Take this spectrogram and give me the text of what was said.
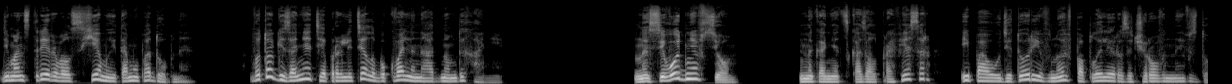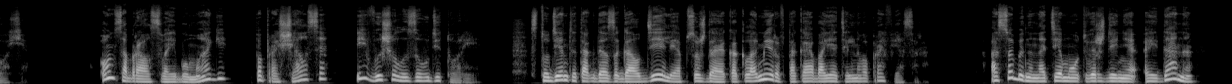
демонстрировал схемы и тому подобное. В итоге занятие пролетело буквально на одном дыхании. «На сегодня все, наконец сказал профессор, и по аудитории вновь поплыли разочарованные вздохи. Он собрал свои бумаги, попрощался и вышел из аудитории. Студенты тогда загалдели, обсуждая как Ламиров, так и обаятельного профессора. Особенно на тему утверждения Эйдана —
